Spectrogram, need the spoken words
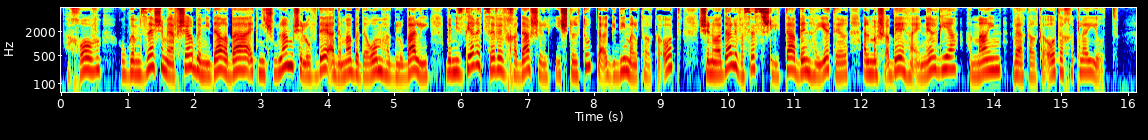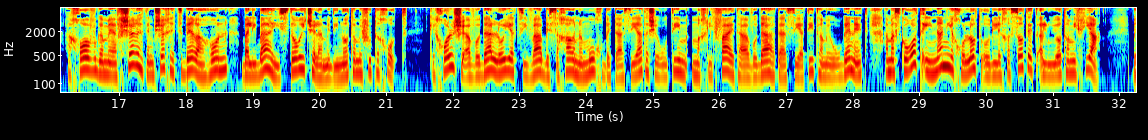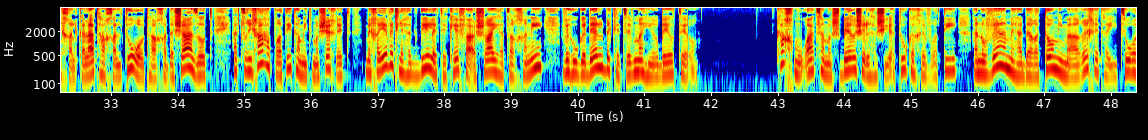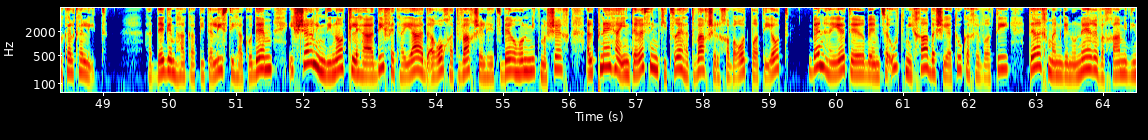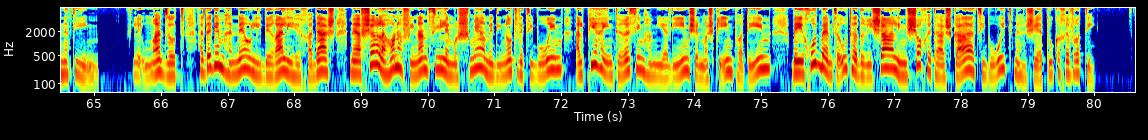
החוב הוא גם זה שמאפשר במידה רבה את נישולם של עובדי אדמה בדרום הגלובלי במסגרת סבב חדש של השתלטות תאגידים על קרקעות, שנועדה לבסס שליטה בין היתר על משאבי האנרגיה, המים והקרקעות החקלאיות. החוב גם מאפשר את המשך הצבר ההון בליבה ההיסטורית של המדינות המפותחות. ככל שעבודה לא יציבה בשכר נמוך בתעשיית השירותים מחליפה את העבודה התעשייתית המאורגנת, המשכורות אינן יכולות עוד לכסות את עלויות המחיה. בכלכלת החלטורות החדשה הזאת, הצריכה הפרטית המתמשכת מחייבת להגדיל את היקף האשראי הצרכני, והוא גדל בקצב מהיר ביותר. כך מואץ המשבר של השעתוק החברתי הנובע מהדרתו ממערכת הייצור הכלכלית. הדגם הקפיטליסטי הקודם אפשר למדינות להעדיף את היעד ארוך הטווח של הצבר הון מתמשך על פני האינטרסים קצרי הטווח של חברות פרטיות, בין היתר באמצעות תמיכה בשעתוק החברתי דרך מנגנוני רווחה מדינתיים. לעומת זאת, הדגם הנאו-ליברלי החדש מאפשר להון הפיננסי למשמע מדינות וציבורים על פי האינטרסים המיידיים של משקיעים פרטיים, בייחוד באמצעות הדרישה למשוך את ההשקעה הציבורית מהשעתוק החברתי.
